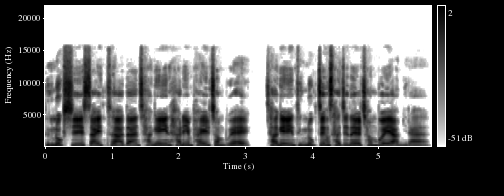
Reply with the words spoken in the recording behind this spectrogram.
등록 시 사이트 하단 장애인 할인 파일 첨부에 장애인 등록증 사진을 첨부해야 합니다.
